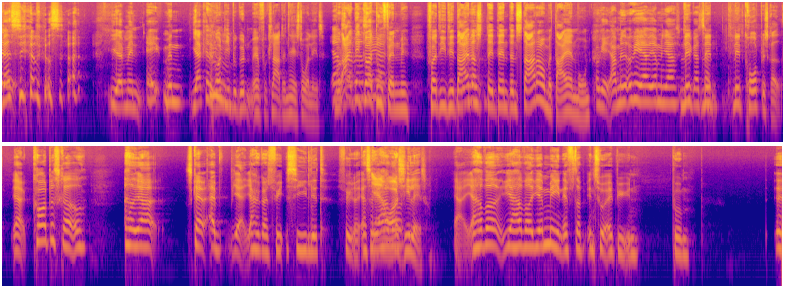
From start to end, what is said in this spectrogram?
hvad siger du så? Jamen, hey, men, jeg kan da godt lige begynde med at forklare den her historie lidt. Nej, det gør du fandme. Fordi det er dig, der, den, den starter jo med dig, Anne Morgen. Okay, jamen, okay jamen, jeg lidt, godt lidt, lidt kort beskrevet. Ja, kort beskrevet havde jeg... Skal, ja, jeg kan godt sige lidt, føler jeg. Altså, ja, jeg har også været, helt Ja, jeg havde været, jeg havde været hjemme med en efter en tur i byen. Bum. Uh,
